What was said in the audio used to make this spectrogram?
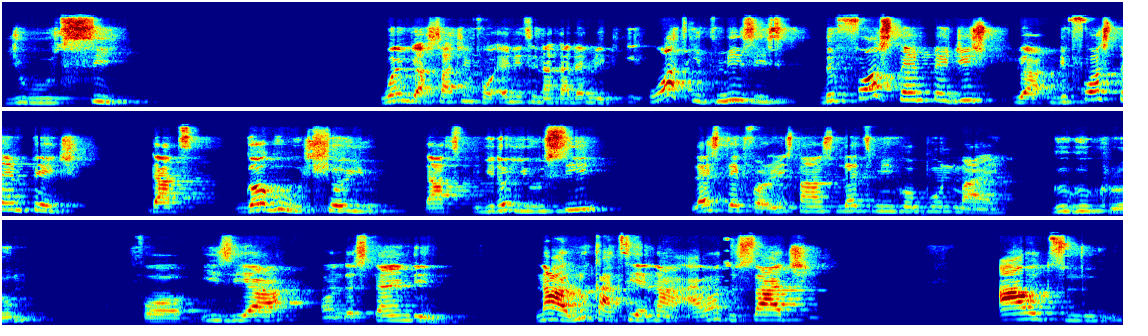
you will see when you are searching for anything academic. What it means is the first 10 pages, you are the first 10 page that Google will show you that you know you will see. Let's take for instance, let me open my Google Chrome for easier understanding. Now look at here now. I want to search how to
